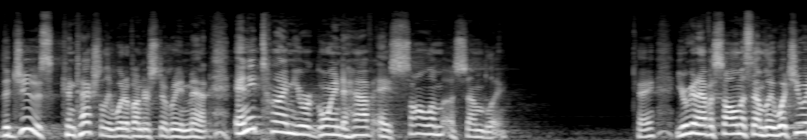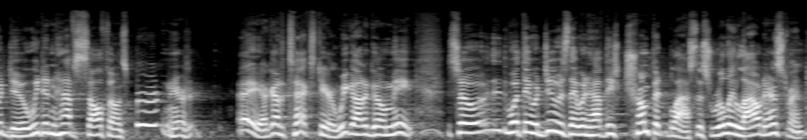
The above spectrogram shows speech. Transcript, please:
The Jews contextually would have understood what he meant. Anytime you were going to have a solemn assembly, okay, you were going to have a solemn assembly, what you would do, we didn't have cell phones. Hey, I got a text here. We got to go meet. So what they would do is they would have these trumpet blasts, this really loud instrument,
